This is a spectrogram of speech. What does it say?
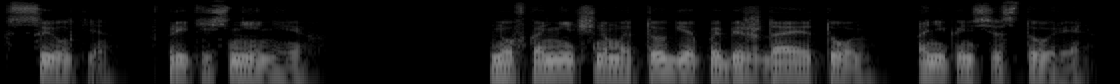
в ссылке, в притеснениях. Но в конечном итоге побеждает он, а не консистория.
